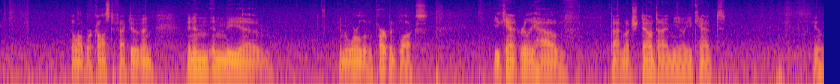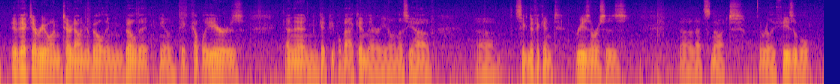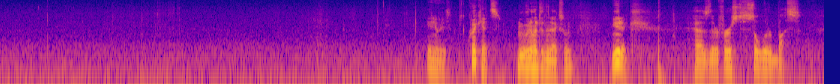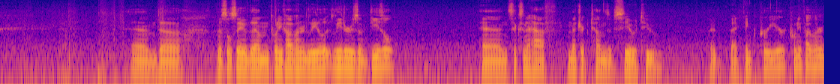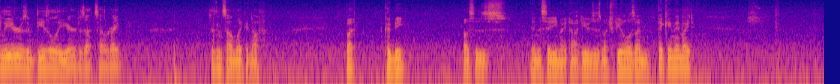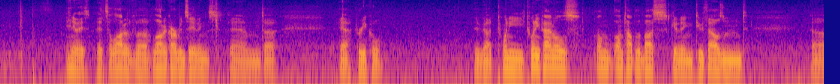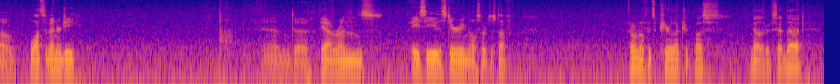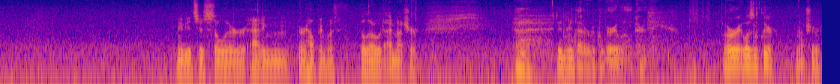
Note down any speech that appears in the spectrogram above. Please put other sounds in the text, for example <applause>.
a lot more cost effective. And and in in the uh, in the world of apartment blocks you can't really have that much downtime you know you can't you know evict everyone tear down your building build it you know take a couple of years and then get people back in there you know unless you have uh, significant resources uh, that's not really feasible. Anyways, quick hits. <laughs> Moving on to the next one. Munich has their first solar bus. And uh, this will save them 2,500 liters of diesel and six and a half metric tons of CO2. I, I think per year. 2,500 liters of diesel a year. Does that sound right? Doesn't sound like enough. but could be. Buses in the city might not use as much fuel as I'm thinking they might. Anyways, it's a lot of uh, lot of carbon savings, and uh, yeah, pretty cool. They've got 20, 20 panels on the on top of the bus, giving 2,000 uh, watts of energy, and uh, yeah, runs AC, the steering, all sorts of stuff. I don't know if it's a pure electric bus. Now that I've said that, maybe it's just solar adding or helping with the load. I'm not sure. <sighs> Didn't read that article very well, apparently. Or it wasn't clear. I'm not sure.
